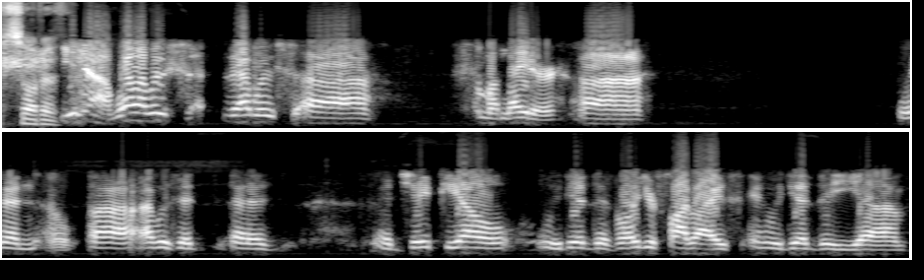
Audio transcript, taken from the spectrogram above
sort of Yeah, well, it was that was uh, somewhat later uh, when uh, I was at, uh, at JPL. We did the Voyager flybys, and we did the um,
